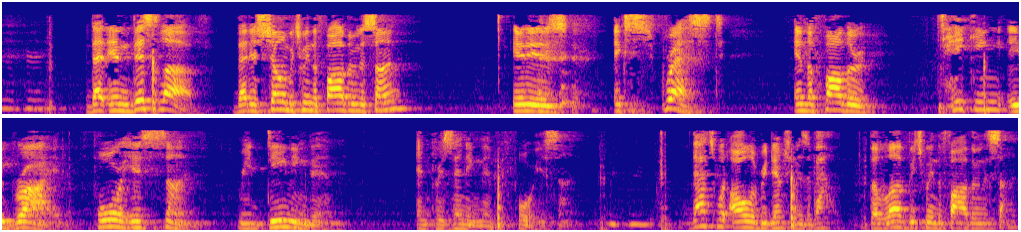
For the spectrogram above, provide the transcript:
Mm-hmm. That in this love that is shown between the Father and the Son, it is expressed in the Father taking a bride for his Son, redeeming them, and presenting them before his Son. Mm-hmm. That's what all of redemption is about the love between the Father and the Son.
